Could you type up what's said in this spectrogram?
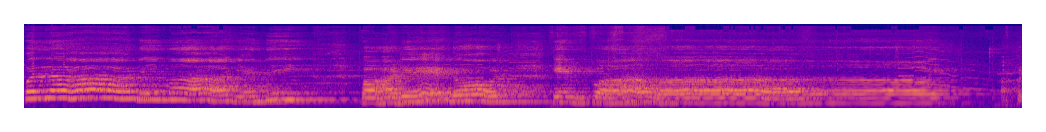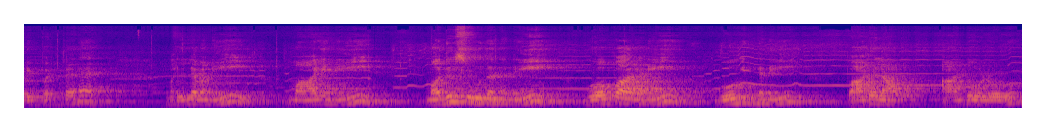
வல்லானை மாயனை பாடேலோர் என் பாவாய். அப்படிப்பட்ட வல்லவனி மாயனி மதுசூதனனி கோபாலனி கோவிந்தனை பாடலாம் ஆண்டோளோடும்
